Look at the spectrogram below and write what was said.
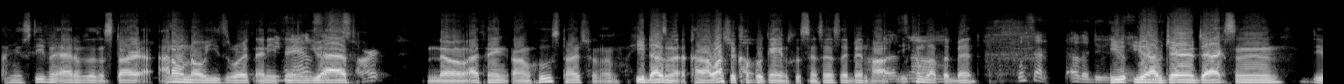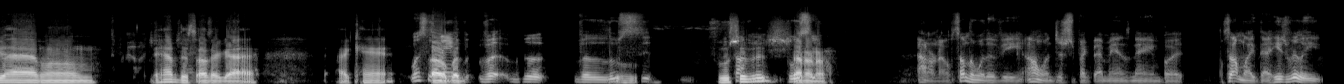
I mean, Steven Adams doesn't start. I don't know he's worth anything. You have start. No. I think um who starts for them? He doesn't. I watched a couple Oh. games because since, since they've been hot, he comes off the um, bench. What's that other dude? You you have Jaren Jackson. Do you have um? You have this other guy. I can't. What's his oh, name? but- V- V- Veluci- Vucevic? I don't know. I don't know. Something with a V. I don't want to disrespect that man's name, but something like that. He's really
